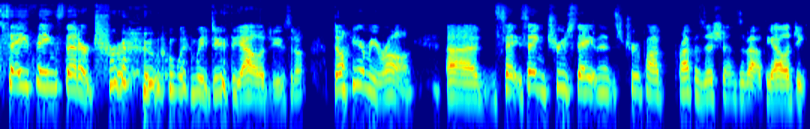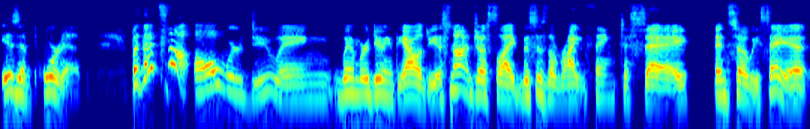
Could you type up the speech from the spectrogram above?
say things that are true when we do theology. So don't, don't hear me wrong. Uh, say, saying true statements, true propositions about theology is important. But that's not all we're doing when we're doing theology. It's not just like this is the right thing to say, and so we say it.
